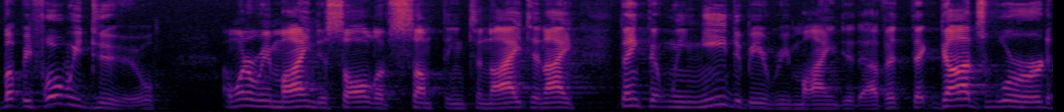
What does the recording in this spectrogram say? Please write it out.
But before we do, I want to remind us all of something tonight, and I think that we need to be reminded of it that God's Word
